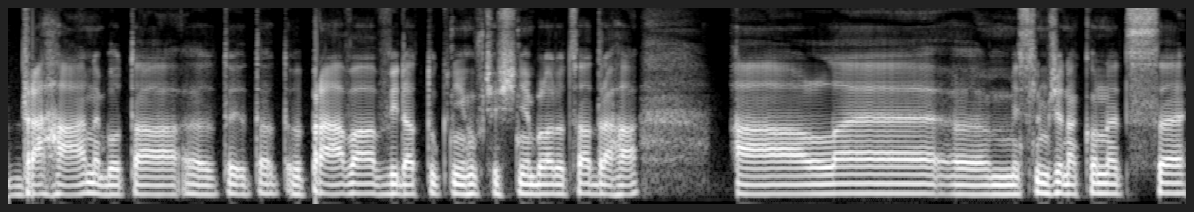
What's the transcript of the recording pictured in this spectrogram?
drahá, nebo ta, eh, ta, ta práva vydat tu knihu v češtině byla docela drahá, ale myslím, že nakonec se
